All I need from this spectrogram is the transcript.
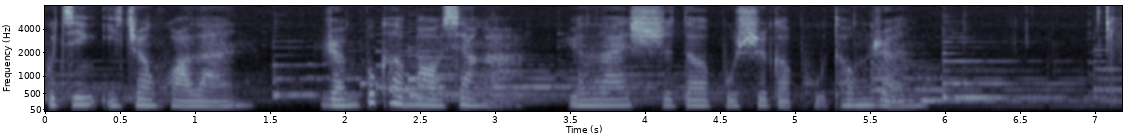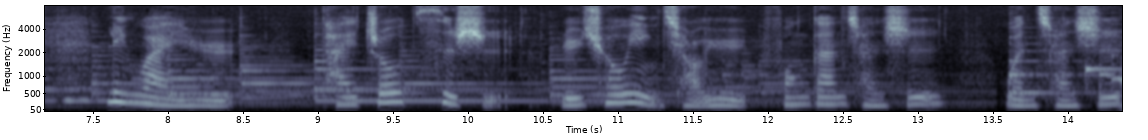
不禁一阵哗然。人不可貌相啊！原来石德不是个普通人。另外一日，台州刺史吕秋应巧遇风干禅师，问禅师：“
